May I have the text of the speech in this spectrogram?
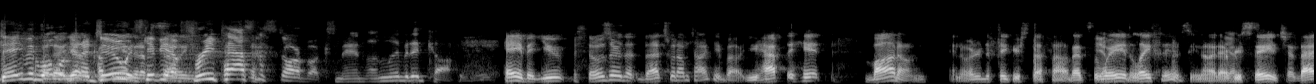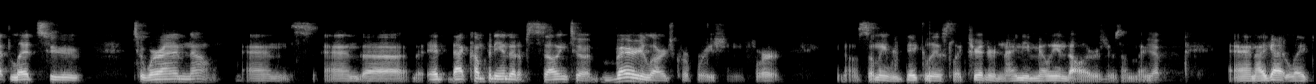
David, what But, uh, we're yeah, gonna do is ended up give you a free pass to Starbucks, man. Unlimited coffee. Hey, but you those are the that's what I'm talking about. You have to hit bottom in order to figure stuff out. That's the Yep. way life is, you know, at every Yep. stage. And that led to to where I am now. And and uh, it, that company ended up selling to a very large corporation for you know something ridiculous like 390 million dollars or something. Yep. And I got like,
